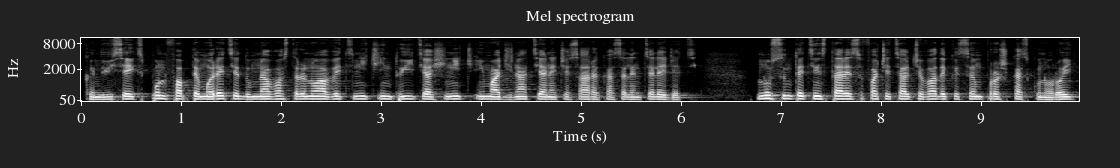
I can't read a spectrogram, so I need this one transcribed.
Când vi se expun fapte mărețe, dumneavoastră nu aveți nici intuiția și nici imaginația necesară ca să le înțelegeți. Nu sunteți în stare să faceți altceva decât să împroșcați cu noroi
